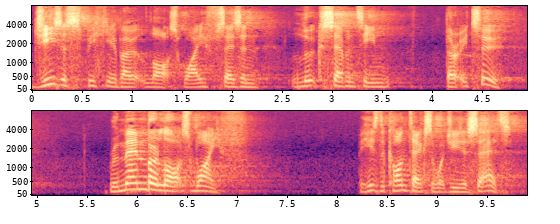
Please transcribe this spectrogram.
Jesus, speaking about Lot's wife, says in Luke 17 32, Remember Lot's wife. But here's the context of what Jesus says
